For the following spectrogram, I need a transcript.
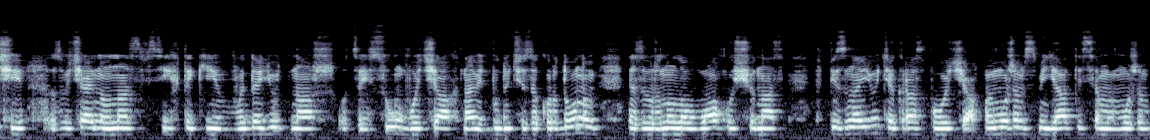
Очі, звичайно, у нас всіх такі видають наш оцей сум в очах, навіть будучи за кордоном, я звернула увагу, що нас впізнають якраз по очах. Ми можемо сміятися, ми можемо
